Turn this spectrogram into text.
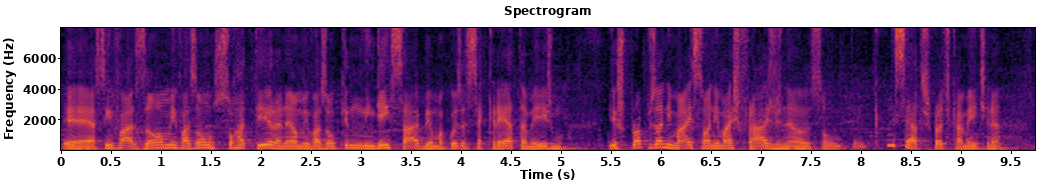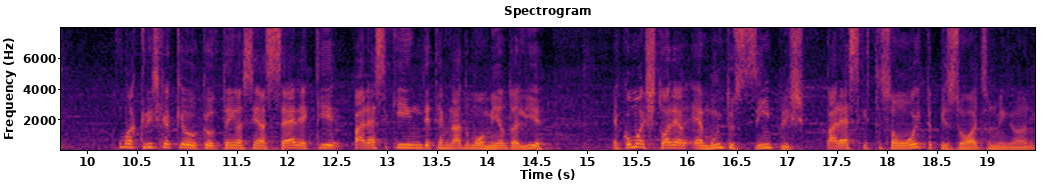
é, essa invasão é uma invasão sorrateira, né? Uma invasão que ninguém sabe, é uma coisa secreta mesmo. E os próprios animais são animais frágeis, né? São insetos praticamente, né? Uma crítica que eu, que eu tenho assim à série é que parece que em determinado momento ali, é como a história é muito simples, parece que são oito episódios, se não me engano.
